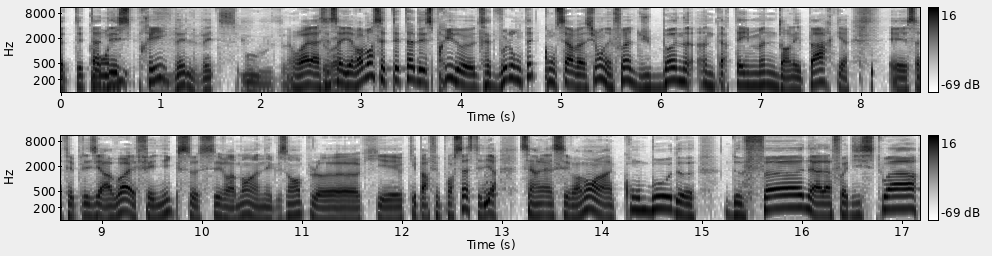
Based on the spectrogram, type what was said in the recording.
cet état Comme d'esprit Velvet Smooth. voilà, c'est ça. Il y a vraiment cet état d'esprit, de, cette volonté de conservation, des fois, du bon entertainment dans les parcs. Et ça fait plaisir à voir. Et Phoenix, c'est vraiment un exemple euh, qui, est, qui est parfait pour ça. C'est-à-dire, c'est un- c'est vraiment un combo de, de fun et à la fois d'histoire.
